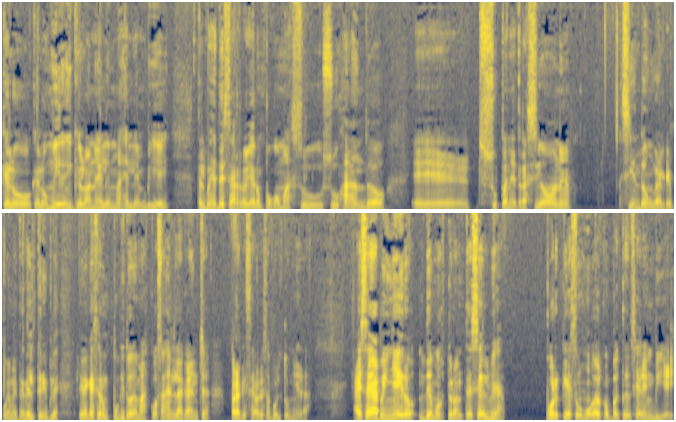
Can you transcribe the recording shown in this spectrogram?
que lo, que lo miren y que lo anhelen más en la NBA, tal vez desarrollar un poco más su, su eh, sus penetraciones, siendo un gal que puede meter el triple, tiene que hacer un poquito de más cosas en la cancha para que se abra esa oportunidad. Isaiah Piñeiro demostró ante Selvia porque es un jugador con potencial NBA.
